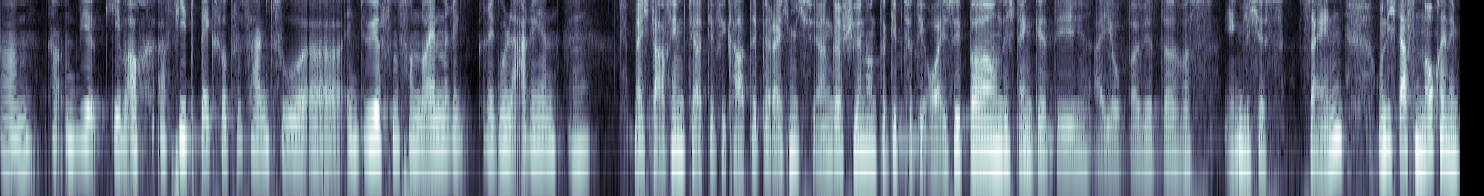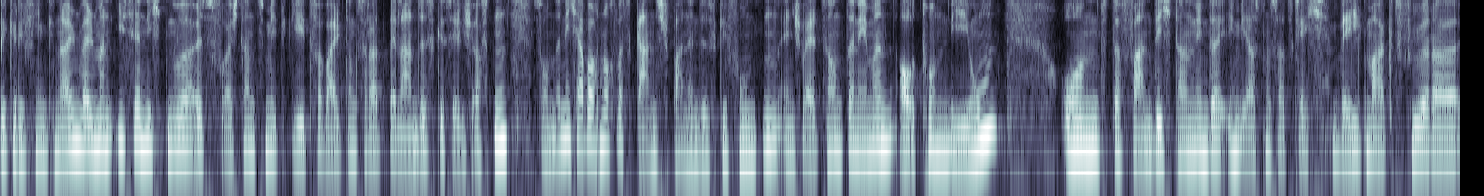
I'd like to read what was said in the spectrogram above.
ähm, wir geben auch äh, Feedback sozusagen zu äh, Entwürfen von neuen Regularien. Mhm. Ich darf im Zertifikatebereich mich sehr engagieren und da gibt es ja die EUSIPA und ich denke, die IOPA wird da was ähnliches sein. Und ich darf noch einen Begriff hinknallen, weil man ist ja nicht nur als Vorstandsmitglied Verwaltungsrat bei Landesgesellschaften, sondern ich habe auch noch was ganz Spannendes gefunden, ein Schweizer Unternehmen, Autoneum. Und da fand ich dann in der, im ersten Satz gleich Weltmarktführer,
